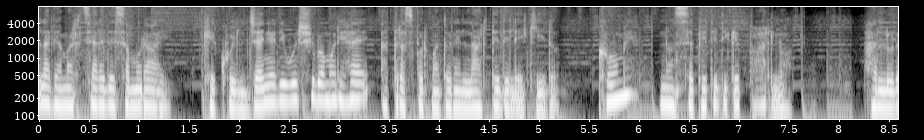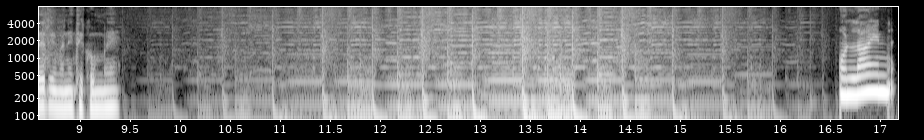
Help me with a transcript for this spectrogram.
la via marziale dei samurai, che quel genio di Ueshiba Morihei ha trasformato nell'arte dell'Aikido. Come? Non sapete di che parlo? Allora rimanete con me Online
